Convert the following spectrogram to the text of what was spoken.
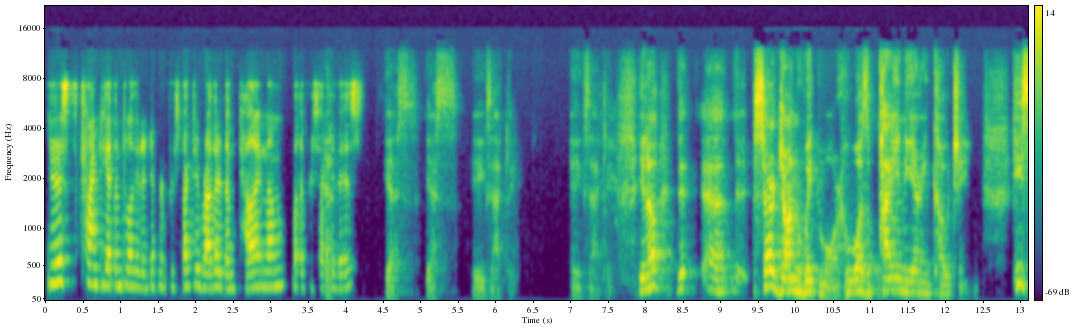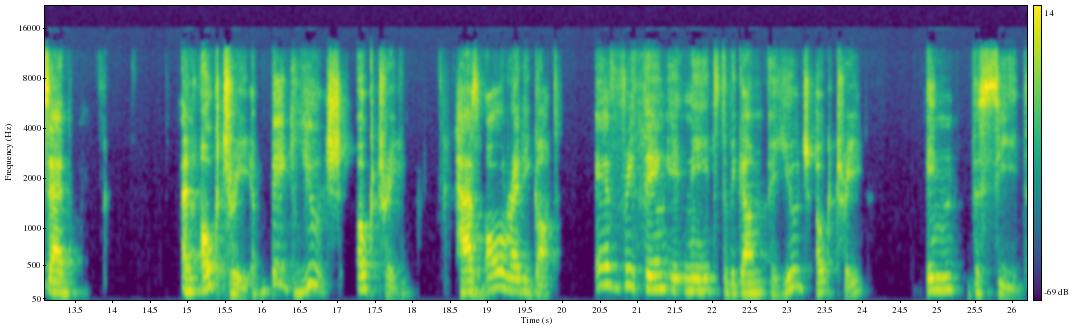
you're just trying to get them to look at a different perspective rather than telling them what the perspective yeah. is. Yes, yes, exactly. Exactly. You know, the, uh, Sir John Whitmore, who was a pioneer in coaching, he said, an oak tree, a big, huge oak tree, has already got everything it needs to become a huge oak tree in the seed.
